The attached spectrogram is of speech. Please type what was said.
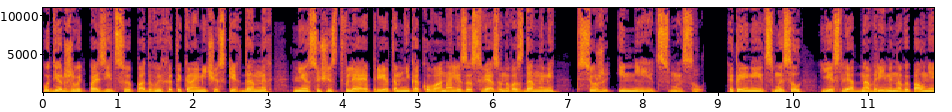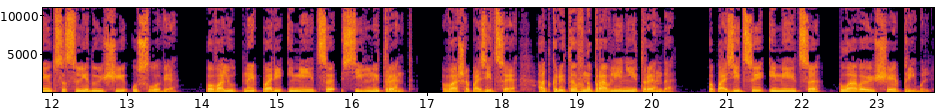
удерживать позицию под выход экономических данных, не осуществляя при этом никакого анализа, связанного с данными, все же имеет смысл. Это имеет смысл, если одновременно выполняются следующие условия. По валютной паре имеется сильный тренд. Ваша позиция открыта в направлении тренда. По позиции имеется плавающая прибыль.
